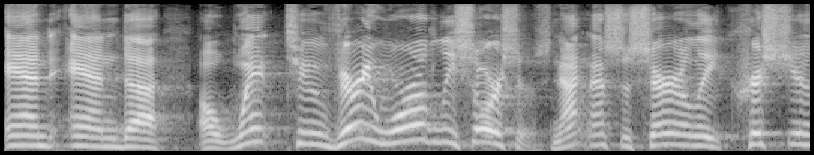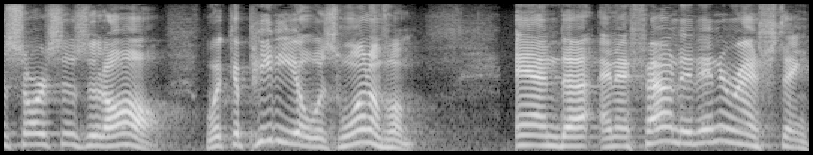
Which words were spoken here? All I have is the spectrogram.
and, and uh, uh, went to very worldly sources, not necessarily Christian sources at all. Wikipedia was one of them. And, uh, and I found it interesting.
